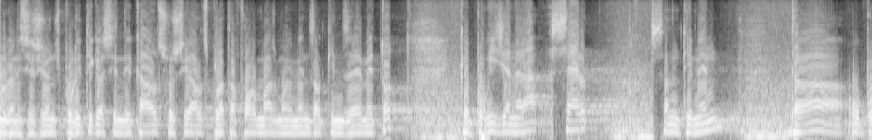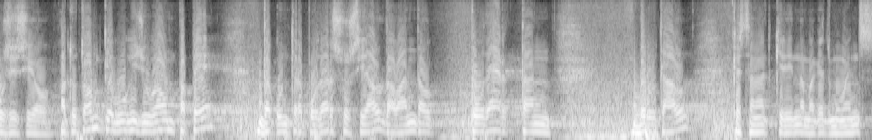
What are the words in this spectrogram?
organitzacions polítiques, sindicals, socials, plataformes, moviments del 15M, tot que pugui generar cert sentiment d'oposició. A tothom que vulgui jugar un paper de contrapoder social davant del poder tan brutal que estan adquirint en aquests moments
